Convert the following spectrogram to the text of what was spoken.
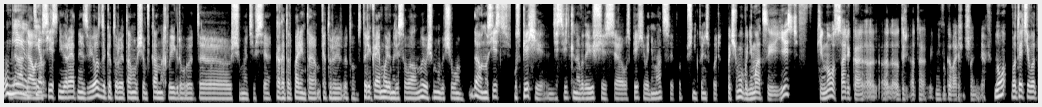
Умеют да, да, у делать. нас есть невероятные звезды, которые там, в общем, в Каннах выигрывают, э, в общем, эти все, как этот парень-то, который эту, «Старика и море» нарисовал, ну и очень много чего. Да, у нас есть успехи, действительно выдающиеся успехи в анимации, тут вообще никто не спорит. Почему в анимации есть, в кино Сарика э, э, это не выговариваем фамилию. Ну, вот эти вот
